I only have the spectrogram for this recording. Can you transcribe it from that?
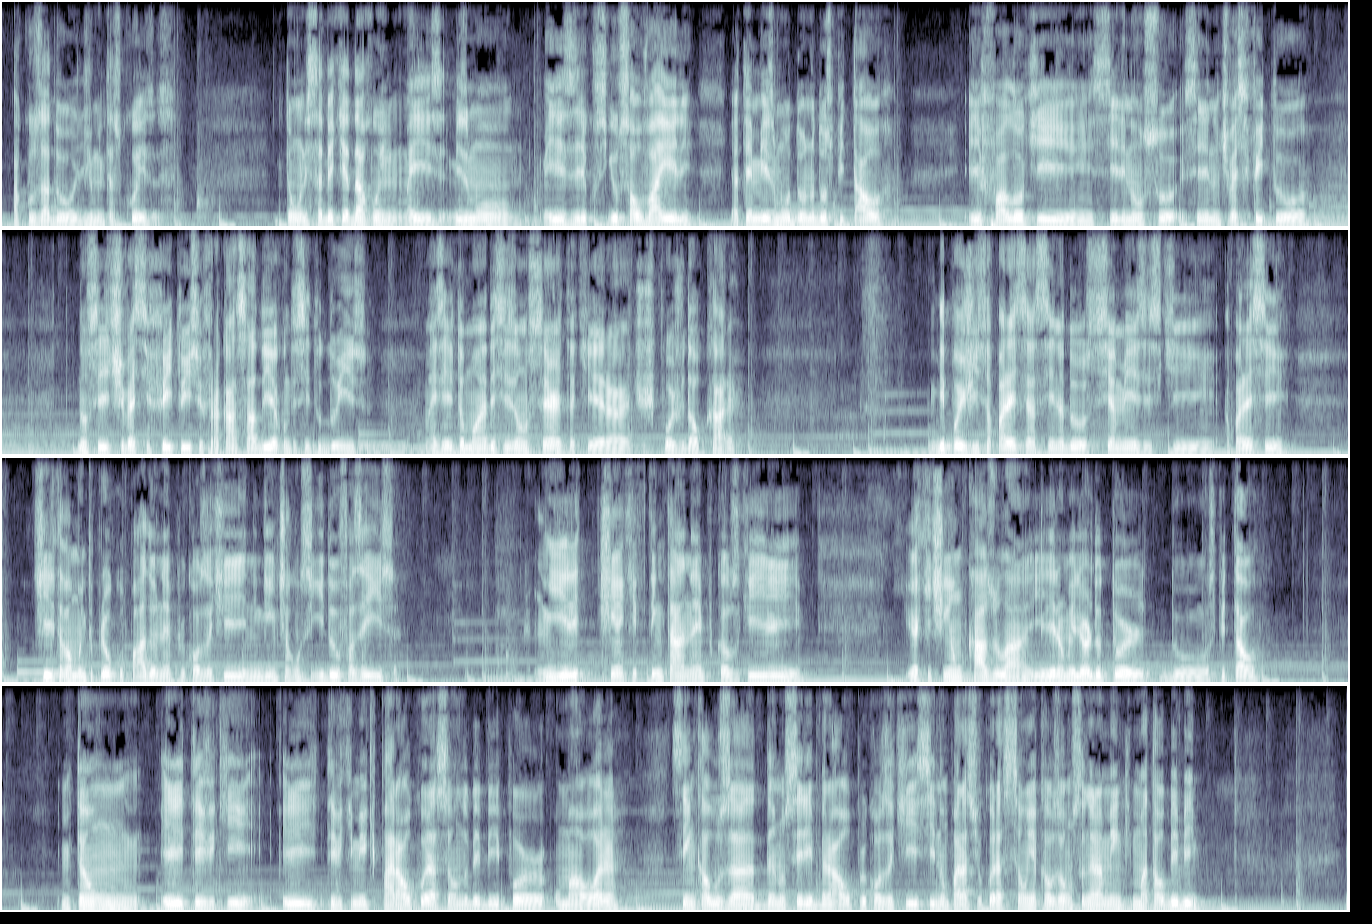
acusado de muitas coisas. Então ele sabia que ia dar ruim, mas mesmo mas ele conseguiu salvar ele. E até mesmo o dono do hospital, ele falou que se ele não se ele não tivesse feito não se ele tivesse feito isso e fracassado ia acontecer tudo isso. Mas ele tomou a decisão certa, que era tipo ajudar o cara. Depois disso aparece a cena dos siameses que aparece que ele tava muito preocupado, né? Por causa que ninguém tinha conseguido fazer isso. E ele tinha que tentar, né? Por causa que ele. Já que tinha um caso lá, e ele era o melhor doutor do hospital. Então ele teve que. Ele teve que meio que parar o coração do bebê por uma hora. Sem causar dano cerebral, por causa que se não parasse o coração ia causar um sangramento e matar o bebê.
